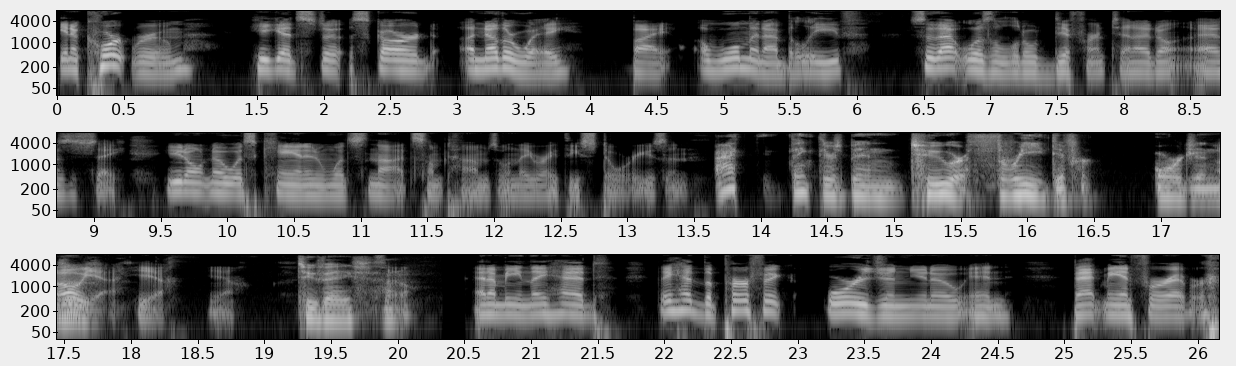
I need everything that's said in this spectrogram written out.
in a courtroom. He gets st- scarred another way by a woman, I believe. So that was a little different, and I don't, as I say, you don't know what's canon and what's not sometimes when they write these stories. And I think there's been two or three different origins. oh yeah, yeah, yeah. Two Face. So, and I mean, they had they had the perfect origin, you know, in Batman Forever,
